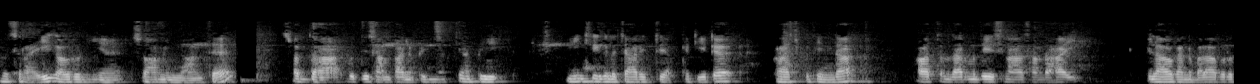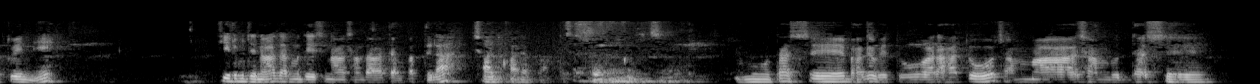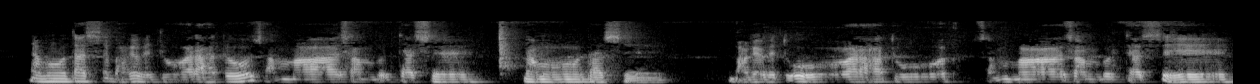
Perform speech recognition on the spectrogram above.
අවසරයි ගෞරවනීය ස්වාමීන් වහන්සේ. ශ්‍රද්ධා බුද්ධ සම්පන්න පින්වත්නි අපි නීතිගල චාරිත්‍රයක් හැටියට රාජපතින්දා පවත්වන ධර්ම දේශනාව සඳහායි විලාව ගන්න බලාපොරොත්තු වෙන්නේ. චීරම දෙනා ධර්ම දේශනාව සඳහා tempත් වෙලා සාදුකාරය ප්‍රාර්ථනා නමෝ තස්සේ භගවතු වරහතෝ සම්මා සම්බුද්දස්සේ. නමෝ තස්සේ භගවතු වරහතෝ සම්මා සම්බුද්දස්සේ. නමෝ තස්සේ භගවතු වරහතු සම්මා සම්බුද්දස්සේ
